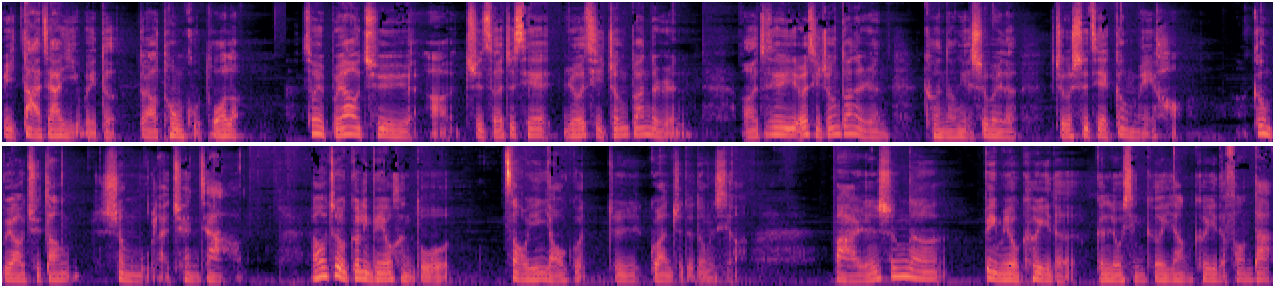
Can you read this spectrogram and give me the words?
比大家以为的。都要痛苦多了，所以不要去啊指责这些惹起争端的人，而这些惹起争端的人可能也是为了这个世界更美好，更不要去当圣母来劝架。然后这首歌里面有很多噪音摇滚，就是冠之的东西啊，把人声呢并没有刻意的跟流行歌一样刻意的放大，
